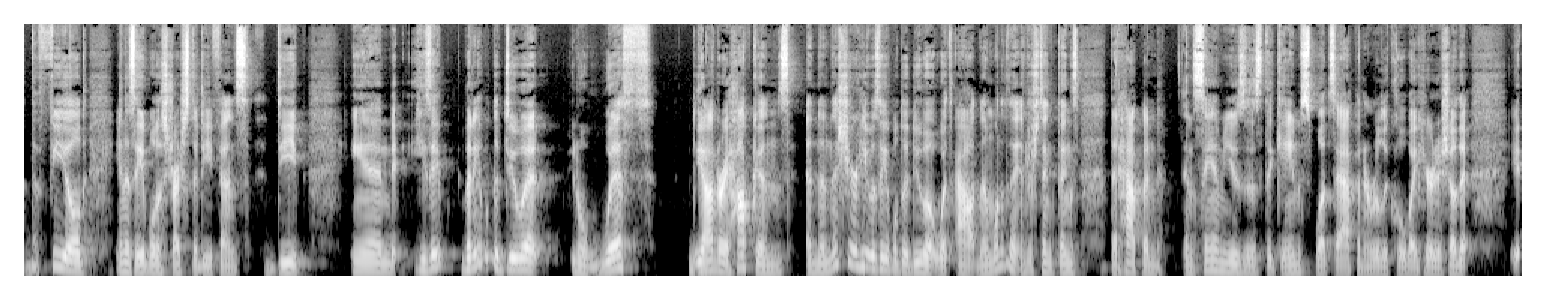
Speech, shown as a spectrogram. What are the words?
the field and is able to stretch the defense deep. And he's been able to do it, you know, with DeAndre Hopkins, and then this year he was able to do it without. And then one of the interesting things that happened, and Sam uses the Game Splits app in a really cool way here to show that it,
